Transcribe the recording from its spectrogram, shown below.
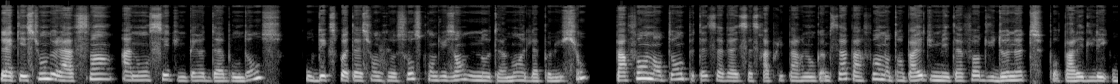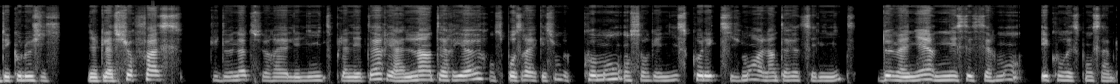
la question de la fin annoncée d'une période d'abondance ou d'exploitation de ressources conduisant notamment à de la pollution. Parfois on entend, peut-être ça, sera plus parlant comme ça, parfois on entend parler d'une métaphore du donut pour parler d'écologie. C'est-à-dire que la surface du donut serait les limites planétaires et à l'intérieur, on se poserait la question de comment on s'organise collectivement à l'intérieur de ces limites de manière nécessairement éco-responsable.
